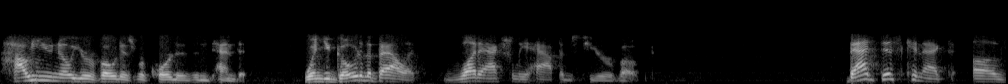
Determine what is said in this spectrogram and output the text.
how do you know your vote is recorded as intended. When you go to the ballot, what actually happens to your vote? That disconnect of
